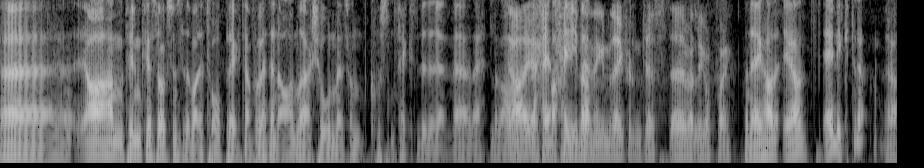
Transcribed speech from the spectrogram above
Eh, Ja, han Filmkrist òg syntes det var litt tåpelig. Han forventer en annen reaksjon med sånn 'Hvordan fikk du det til denne?' eller et eller annet. Ja, jeg er er helt heiv enig med deg, Film-Chris. Det er veldig godt poeng. Men jeg, har, jeg, har, jeg likte det. Ja,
